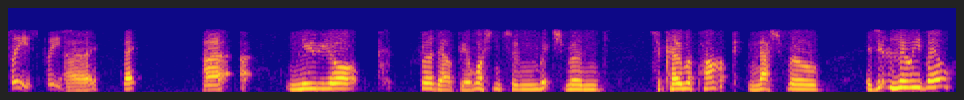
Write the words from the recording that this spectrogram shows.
please, please. Uh, uh, uh, New York, Philadelphia, Washington, Richmond, Takoma Park, Nashville. Is it Louisville?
